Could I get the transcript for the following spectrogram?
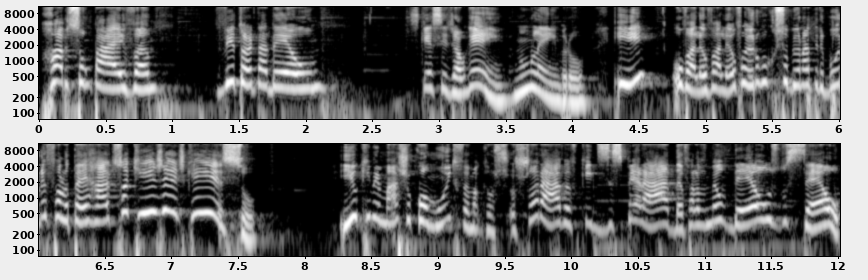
Robson Paiva, Vitor Tadeu. Esqueci de alguém? Não lembro. E o Valeu Valeu foi o único que subiu na tribuna e falou: tá errado isso aqui, gente, que isso? E o que me machucou muito foi que eu chorava, eu fiquei desesperada. Eu falava, meu Deus do céu,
